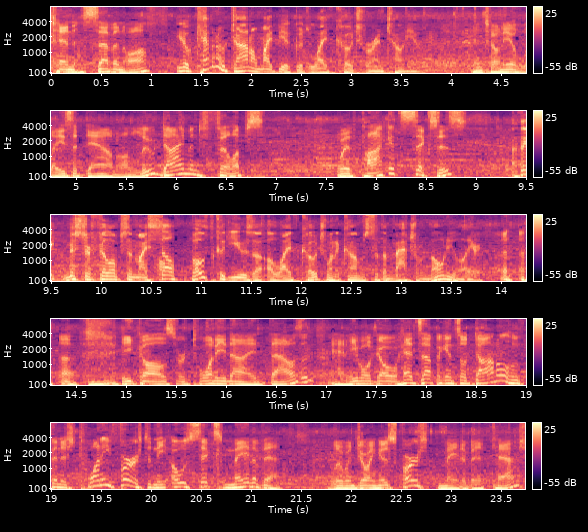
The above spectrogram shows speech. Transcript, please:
10-7 off. You know, Kevin O'Donnell might be a good life coach for Antonio. Antonio lays it down on Lou Diamond Phillips with pocket sixes. I think Mr. Phillips and myself both could use a, a life coach when it comes to the matrimonial area. he calls for 29000 and he will go heads up against O'Donnell, who finished 21st in the 06 main event. Lou enjoying his first main event cash.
